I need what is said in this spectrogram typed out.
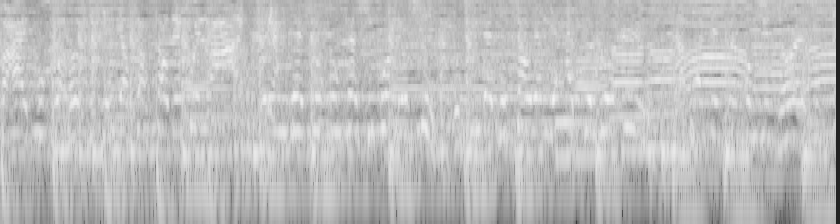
白，不管何时也要让少年归来。我离开初中看时光流逝，我期待着朝阳，也爱着落日，哪怕变成风雨中人不识，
